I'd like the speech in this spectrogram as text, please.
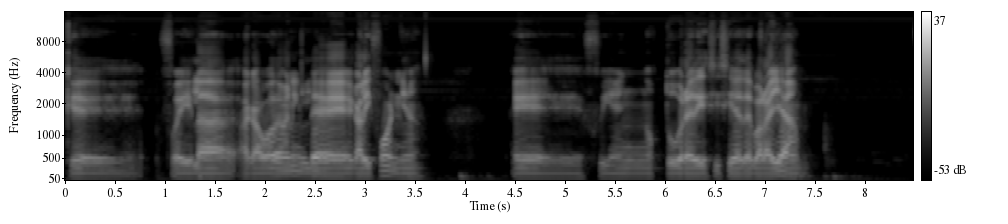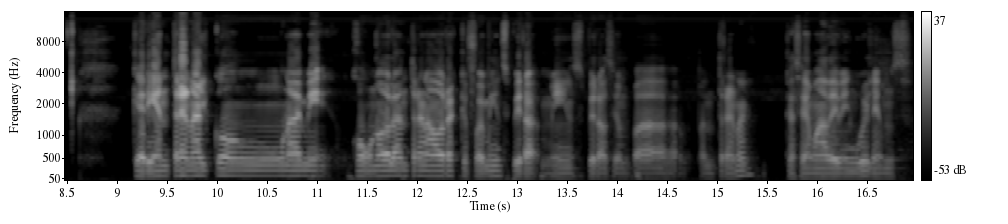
que fue la, acabo de venir de California. Eh, fui en octubre 17 para allá. Quería entrenar con una de mi, con uno de los entrenadores que fue mi, inspira, mi inspiración para entrenar, que se llama Devin Williams,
